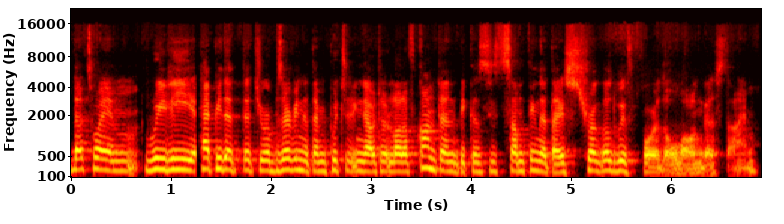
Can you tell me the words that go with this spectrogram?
That's why i'm really happy that, that you're observing that i'm putting out a lot of content because it's something that i struggled with for the longest time.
